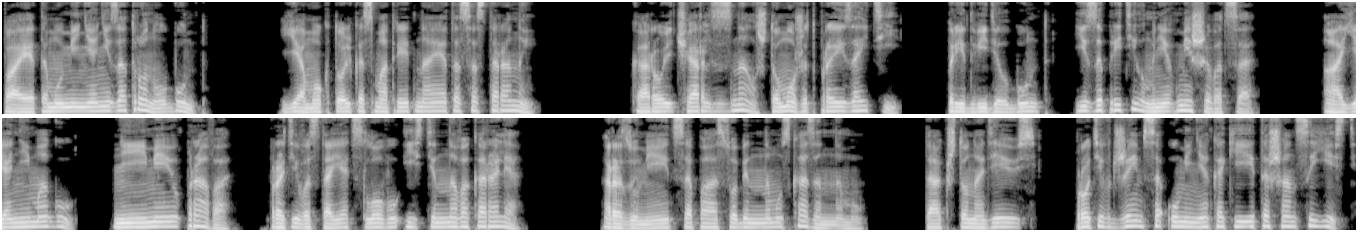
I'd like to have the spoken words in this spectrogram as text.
поэтому меня не затронул бунт. Я мог только смотреть на это со стороны. Король Чарльз знал, что может произойти, предвидел бунт и запретил мне вмешиваться. А я не могу, не имею права, противостоять слову истинного короля. Разумеется, по особенному сказанному. Так что, надеюсь, против Джеймса у меня какие-то шансы есть.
